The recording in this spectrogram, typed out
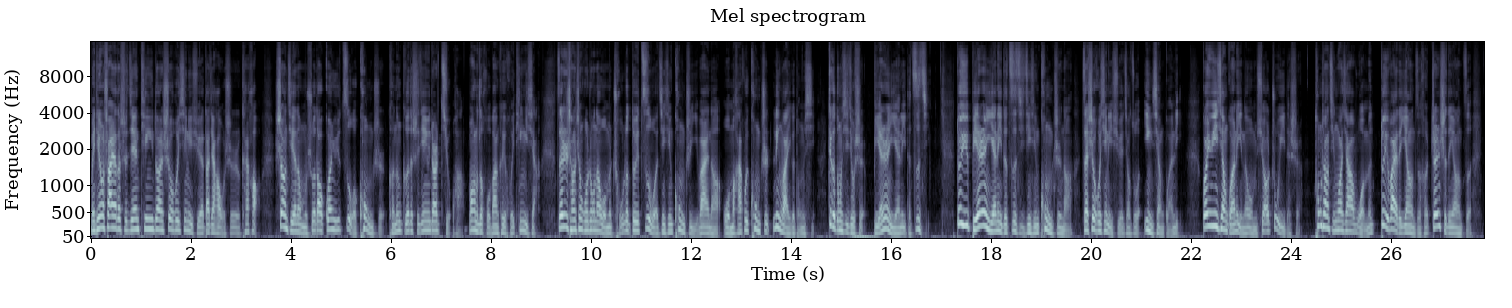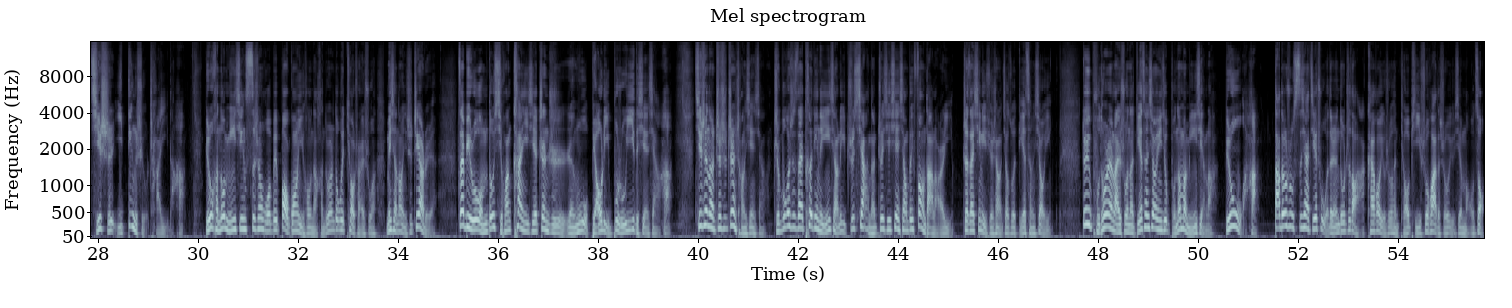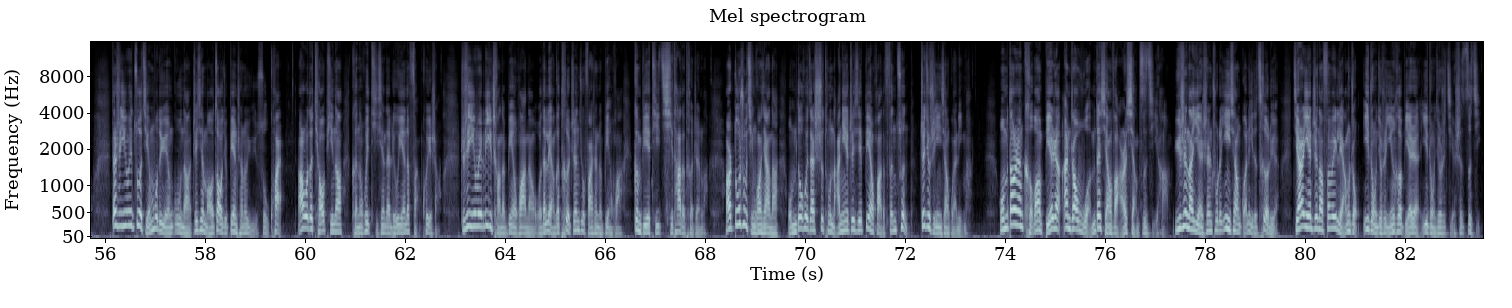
每天用刷牙的时间听一段社会心理学。大家好，我是开浩。上节呢，我们说到关于自我控制，可能隔的时间有点久哈，忘了的伙伴可以回听一下。在日常生活中呢，我们除了对自我进行控制以外呢，我们还会控制另外一个东西，这个东西就是别人眼里的自己。对于别人眼里的自己进行控制呢，在社会心理学叫做印象管理。关于印象管理呢，我们需要注意的是。通常情况下，我们对外的样子和真实的样子其实一定是有差异的哈。比如很多明星私生活被曝光以后呢，很多人都会跳出来说：“没想到你是这样的人。”再比如，我们都喜欢看一些政治人物表里不如一的现象哈。其实呢，这是正常现象，只不过是在特定的影响力之下呢，这些现象被放大了而已。这在心理学上叫做叠层效应。对于普通人来说呢，叠层效应就不那么明显了。比如我哈。大多数私下接触我的人都知道啊，开号有时候很调皮，说话的时候有些毛躁。但是因为做节目的缘故呢，这些毛躁就变成了语速快，而我的调皮呢，可能会体现在留言的反馈上。只是因为立场的变化呢，我的两个特征就发生了变化，更别提其他的特征了。而多数情况下呢，我们都会在试图拿捏这些变化的分寸，这就是印象管理嘛。我们当然渴望别人按照我们的想法而想自己哈，于是呢衍生出了印象管理的策略。简而言之呢，分为两种，一种就是迎合别人，一种就是解释自己。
